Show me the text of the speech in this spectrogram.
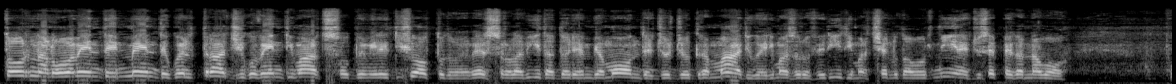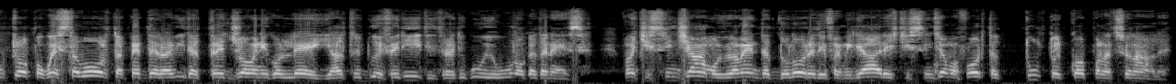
Torna nuovamente in mente quel tragico 20 marzo 2018 dove persero la vita Dario Ambiamonte, Giorgio Grammatico e rimasero feriti Marcello Tavornini e Giuseppe Cannavò. Purtroppo questa volta perdere la vita tre giovani colleghi, altri due feriti, tra di cui uno catanese. Noi ci stringiamo vivamente al dolore dei familiari e ci stringiamo forte a tutto il corpo nazionale.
